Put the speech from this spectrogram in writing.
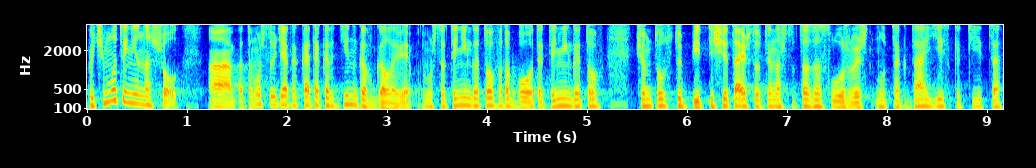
почему ты не нашел? А, потому что у тебя какая-то картинка в голове, потому что ты не готов работать, ты не готов в чем-то уступить, ты считаешь, что ты на что-то заслуживаешь. Ну, тогда есть какие-то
